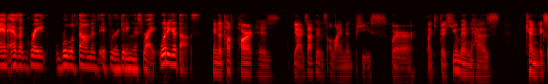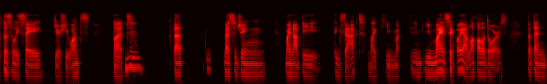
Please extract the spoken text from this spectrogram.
And as a great rule of thumb is if we're getting this right. What are your thoughts? I think the tough part is, yeah, exactly this alignment piece where like the human has can explicitly say he or she wants, but mm-hmm. that messaging might not be exact. Like you might you might say, "Oh yeah, lock all the doors," but then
